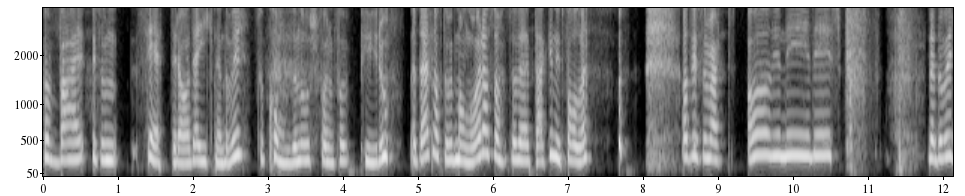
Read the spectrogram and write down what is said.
hver liksom, seterad jeg gikk nedover, så kom det noen form for pyro. Dette har jeg snakket om i mange år, altså, så dette er ikke nytt for alle. At liksom vært All you need is Nedover.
